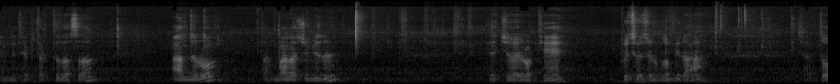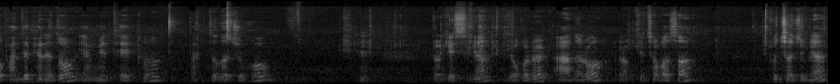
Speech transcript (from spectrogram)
양면 테이프 딱 뜯어서 안으로 딱 말아주면은 됐죠. 이렇게 붙여주는 겁니다. 자, 또 반대편에도 양면 테이프 딱 뜯어주고 네, 이렇게 있으면 요거를 안으로 이렇게 접어서 붙여주면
